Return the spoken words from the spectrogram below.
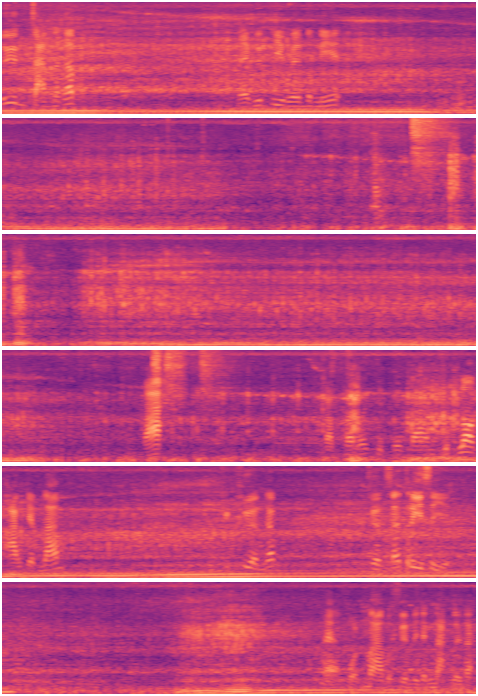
ลื่นจัดนะครับ ในพื้นที่บ ริเวณตรงนี้ไปกับภารกิจในการขุดลอกอ่างเก็บน้ำที่เขื่อนครับ เขื่อนแซตรีสี่แหมฝนมาเมื่อคืนเป็นยังหนักเลยนะ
